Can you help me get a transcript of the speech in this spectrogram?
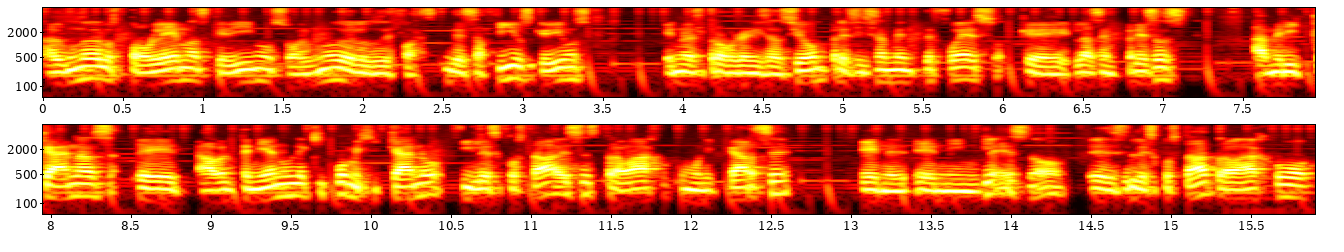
alguno de los problemas que vimos o alguno de los desafíos que vimos en nuestra organización precisamente fue eso, que las empresas americanas eh, tenían un equipo mexicano y les costaba a veces trabajo comunicarse en, inglés, ¿no? les costaba trabajo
